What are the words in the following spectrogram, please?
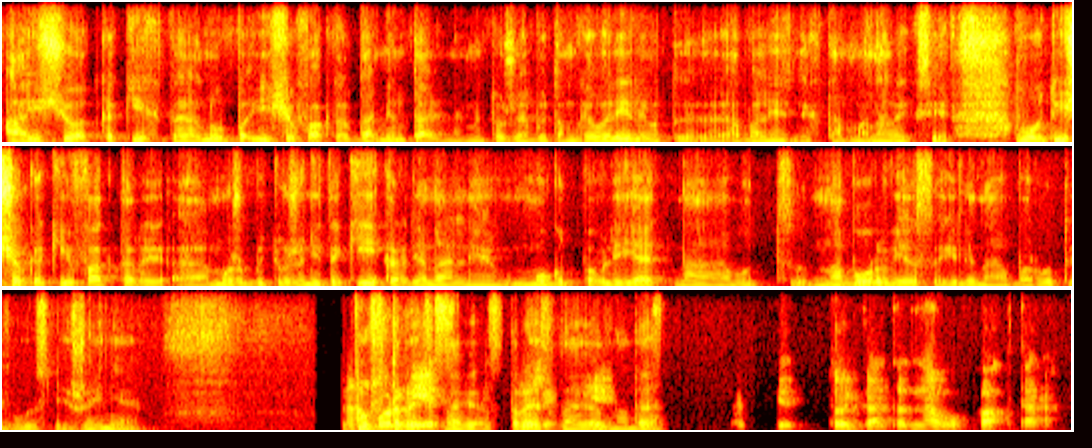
а еще от каких-то, ну, еще фактор, да, ментальный, мы тоже об этом говорили, вот э, о болезнях там анорексии. Вот, еще какие факторы, э, может быть, уже не такие кардинальные, могут повлиять на вот набор веса или наоборот его снижение? Ну, Набор ну, стресс, веса, навер- стресс, наверное, да? Только от одного фактора –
